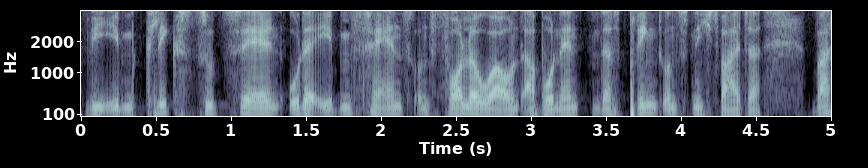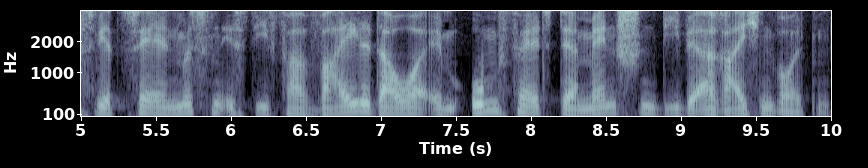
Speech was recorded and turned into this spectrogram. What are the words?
wie eben Klicks zu zählen oder eben Fans und Follower und Abonnenten. Das bringt uns nicht weiter. Was wir zählen müssen, ist die Verweildauer im Umfeld der Menschen, die wir erreichen wollten.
